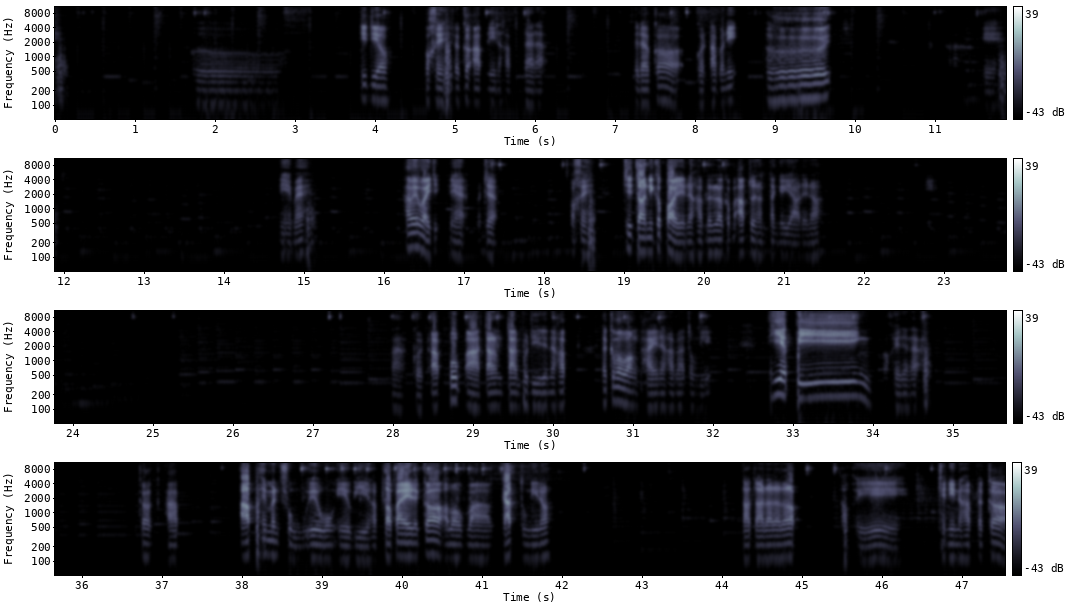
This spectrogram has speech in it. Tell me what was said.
เออนิดเดียว โอเค แล้วก็อัพนี้นะครับ ได้ละ เสร็จแล้วก็กดอัพอันนี้ เฮ้ยโอเคนี่เห็นไหม ถ้าไม่ไหวเนี่ย มันจะ โอเค ที่ตอนนี้ก็ปล่อยเลยนะครับ แล้วเราก็มาอัพตัวทำตังยาวๆเลยเนาะอ่ากดอัพปุ๊บ อ่าตามตามพอดีเลยนะครับ แล้วก็มาวางไพ่นะครับนะตรงนี้เฮียปิง โอเคได้ละ ก็อัพ อัพให้มันสูงเอววงเอวีครับ ต่อไปแล้วก็เอามามากัดตรงนี้เนาะตาตาตาตาตาโอเค แค่นี้นะครับ แล้วก็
